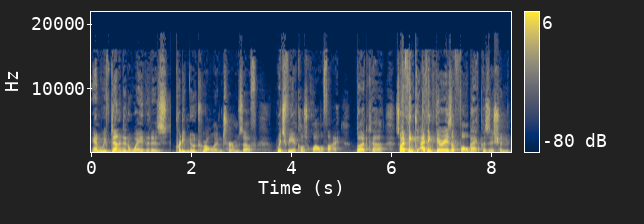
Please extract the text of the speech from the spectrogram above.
and we've done it in a way that is pretty neutral in terms of which vehicles qualify. But uh, so I think I think there is a fallback position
